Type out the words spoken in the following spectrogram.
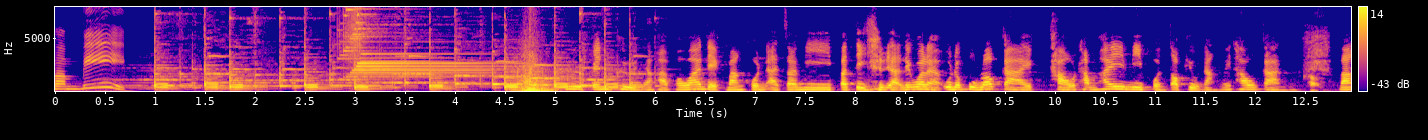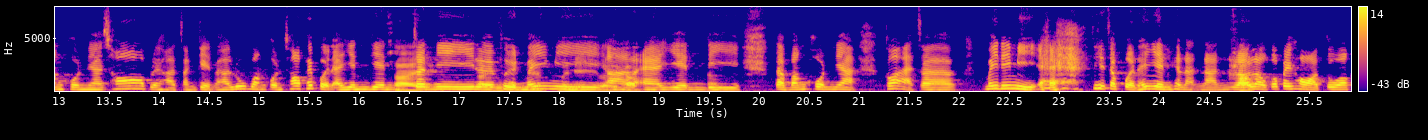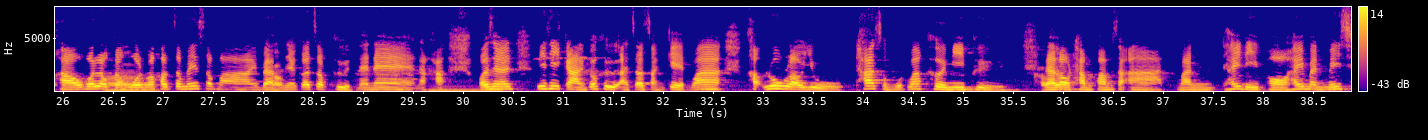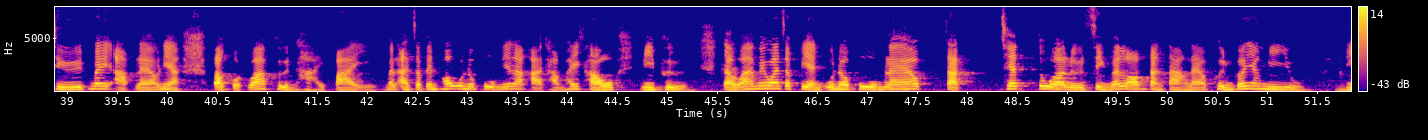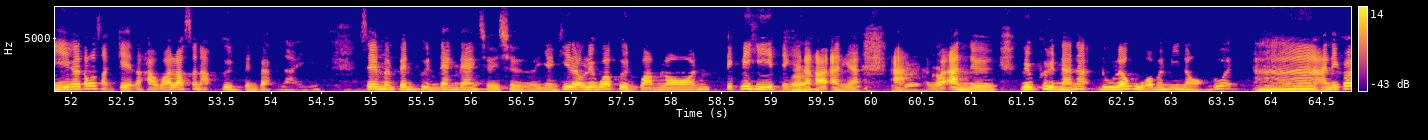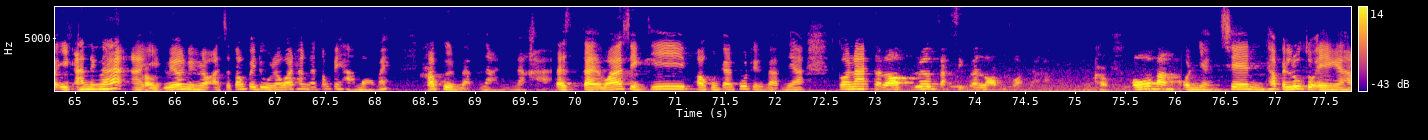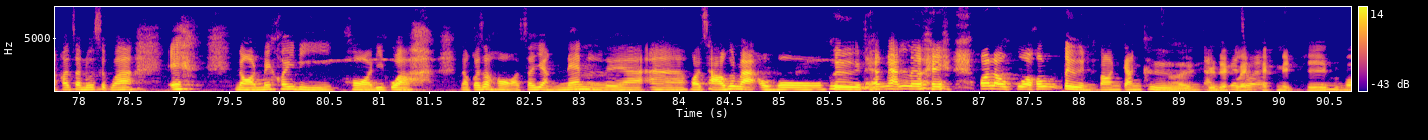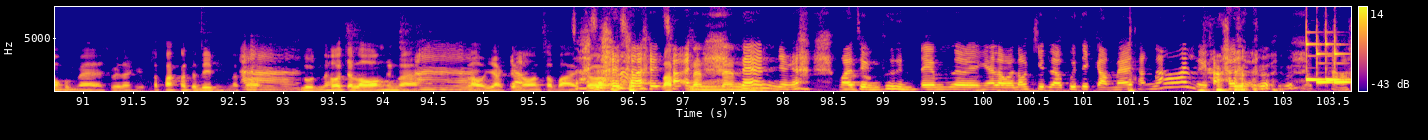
มัมบี้ เป็นผื่นนะคะเพราะว่าเด็กบางคนอาจจะมีปฏิกิริยาเรียกว่าอะไรอุณหภูมิรอบกายเขาทำให้มีผลต่อผิวหนังไม่เท่ากันครับบางคนเนี่ยชอบเลยค่ะสังเกตไหมคะลูกบางคนชอบให้เปิดแอร์เย็นใช่ๆจะดีเลยใช่ผื่นไม่ไม่มีมีเลยอ่าครับแอร์เย็นดี แต่บางคนเนี่ยก็อาจจะไม่ได้มีแอร์ที่จะเปิดให้เย็นขนาดนั้น แล้วเราก็ไปห่อตัวเขาเพราะเรากังวลว่าเขาจะไม่สบายแบบเนี้ยก็จะผื่นแน่ๆนะคะ เพราะฉะนั้นวิธีการก็คืออาจจะสังเกตว่าเขาลูกเราอยู่ถ้าสมมุติว่าเคยมีผื่นครับแล้วเราทำความสะอาดมันให้ดีพอให้มันไม่ชื้นไม่อับแล้วเนี่ยปรากฏว่าผื่นหายไป มันอาจจะเป็นเพราะอุณหภูมินี่แหละค่ะทำให้เขามีผื่น แต่ว่าไม่ว่าจะเปลี่ยนอุณหภูมิแล้วจัดเช็ดตัวหรือสิ่งแวดล้อมต่างๆ แล้วผื่นก็ยังมีอยู่นี้ก็ต้องสังเกตนะคะว่าลักษณะผื่นเป็นแบบไหน เช่นมันเป็นผื่นแดงๆเฉยๆ อย่างที่เราเรียกว่าผื่นความร้อนปิกลี่ฮีทอย่างเงี้ยนะคะ อันเนี้ยอะแดงหรือว่าอันหนึงหรือผื่นนั้นอะดูแล้วหัวมันมีหนองด้วยอือ่าม อันนี้ก็อีกอันหนึงละอะครับอีกเรื่องหนึ่งเราอาจจะต้องไปดูแล้วว่าถ้างั้นต้องไปหาหมอไหมครัถ้าบผื่นแบบนั้นนะคะ แต่แต่ว่าสิ่งที่พอคุณการพูดถึงแบบเนี้ยก็น่าจะเริ่มจากสิ่งแวดล้อมก่อนนะ คะครับเพราะว่าบางคนอย่างเช่น ถ้าเป็นลูกตัวเองอะค่ะก็จะรู้สึกว่า เอ๊ะ นอนไม่ค่อยดีห่อดีกว่า เราก็จะห่อซะอย่างแน่นเลยอะอ่าพอเช้าขึ้นมาโอ้โหผื่นทั้งนั้นเลย เพราะเรากลัวเขาตื่นตอนกลางคืนใช่คือเด็กนเล็นี้กจะเทคนิคที่อืมคุณพ่อคุณแม่ช่วยได้คือสักพักก็จะดิ้นแล้วก็อ่าหลุนแล้วก็จะร้องขึ้นมาอ่าเราอยากจะนอนสบายใช่ก็ใช่ใช่รัดใช่แน่นแน่นแน่นอย่างเงี้ยมาถึงผื่นเต็มเลยอย่างเงี้ยเราก็ต้องคิดแล้วพฤติกรรมแม่ทั้งนั้นเลยค่ะค่ะ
